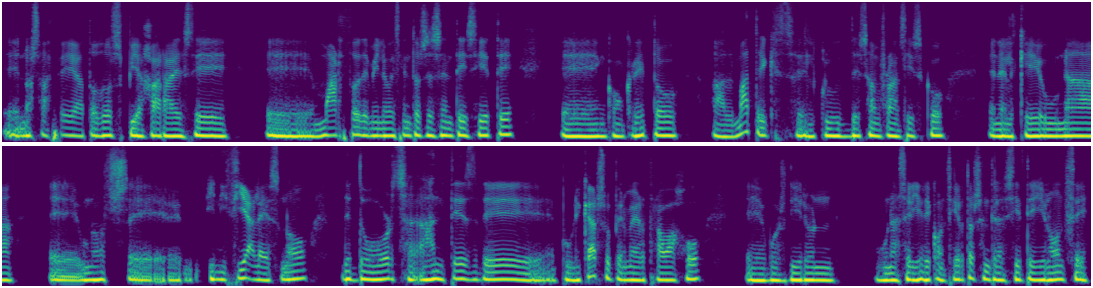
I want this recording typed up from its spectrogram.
eh, nos hace a todos viajar a ese marzo de 1967, eh, en concreto al Matrix, el club de San Francisco, en el que una unos iniciales ¿no? de Doors antes de publicar su primer trabajo pues dieron una serie de conciertos entre el 7 y el 11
